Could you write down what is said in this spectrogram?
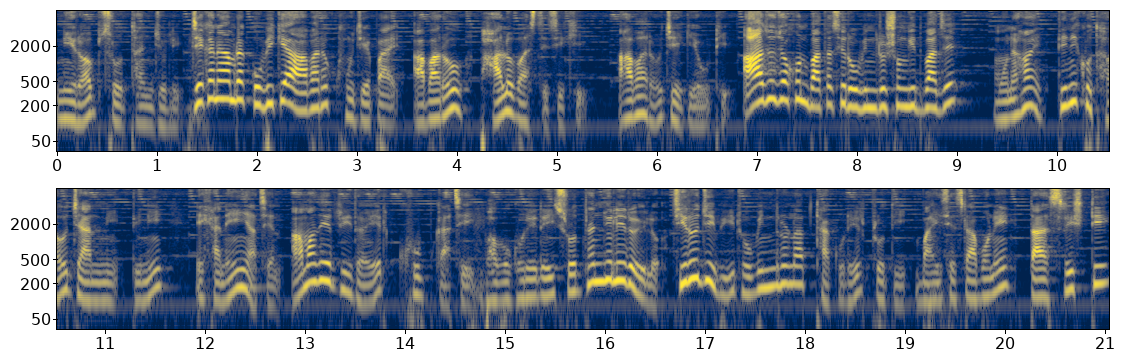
নীরব শ্রদ্ধাঞ্জলি। যেখানে আমরা কবিকে আবারও খুঁজে পাই, আবারও ভালোবাসতে শিখি। আবারও জেগে উঠি। আজও যখন বাতাসে রবীন্দ্রসঙ্গীত বাজে, মনে হয় তিনি কোথাও যাননি, তিনি এখানেই আছেন। আমাদের হৃদয়ের খুব কাছেই। ভবঘুরের এই শ্রদ্ধাঞ্জলি রইল চিরজীবী রবীন্দ্রনাথ ঠাকুরের প্রতি। বাইশে শ্রাবণে তার সৃষ্টি,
